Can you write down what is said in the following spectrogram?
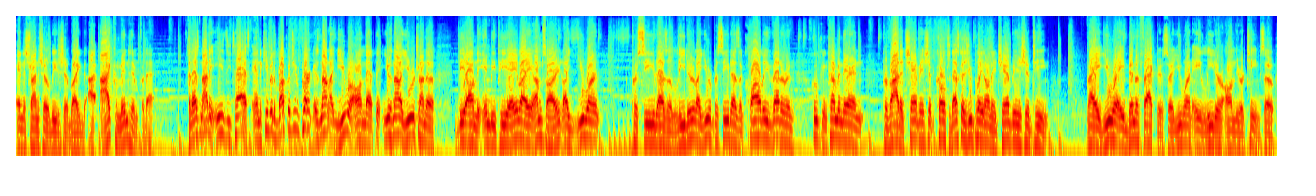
and is trying to show leadership. Like I, I commend him for that. Cause that's not an easy task. And to keep it a buck with you, Perk, it's not like you were on that thing. It's not like you were trying to be on the NBPA. Like I'm sorry, like you weren't perceived as a leader. Like you were perceived as a quality veteran who can come in there and provide a championship culture. That's because you played on a championship team. Like you were a benefactor, so you weren't a leader on your team. So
